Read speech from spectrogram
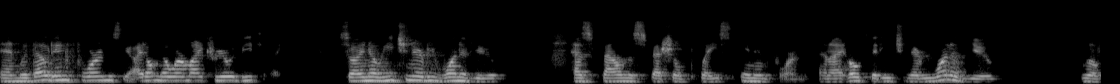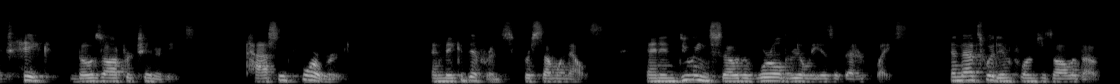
And without informs, I don't know where my career would be today. So I know each and every one of you has found a special place in Informs. And I hope that each and every one of you will take those opportunities, pass it forward, and make a difference for someone else. And in doing so, the world really is a better place. And that's what Informs is all about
